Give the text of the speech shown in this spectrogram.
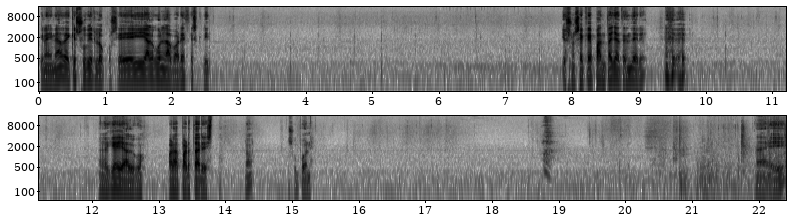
Que no hay nada, hay que subir, loco. Si hay algo en la pared escrito. Dios, no sé qué pantalla atender, ¿eh? Aquí hay algo para apartar esto, ¿no? Se supone. Ahí.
